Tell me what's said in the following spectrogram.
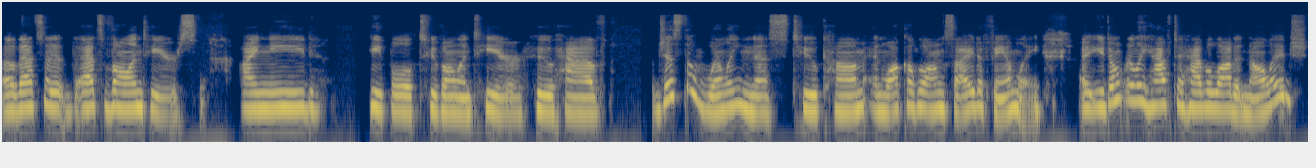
Oh, that's a that's volunteers. I need people to volunteer who have just the willingness to come and walk alongside a family. Uh, you don't really have to have a lot of knowledge.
